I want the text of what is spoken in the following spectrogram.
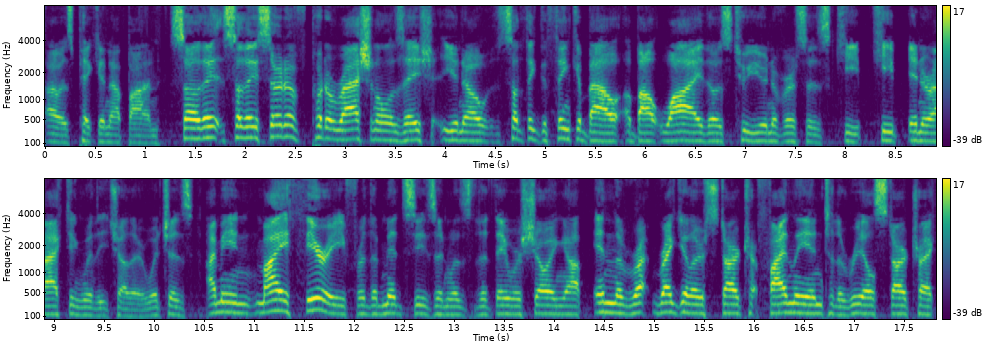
I was picking up on. So they so they sort of put a rationalization, you know, something to think about about why those two universes keep keep interacting with each other. Which is, I mean, my theory for the mid season was that they were showing up in the re- regular Star Trek, finally into the real Star Trek,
